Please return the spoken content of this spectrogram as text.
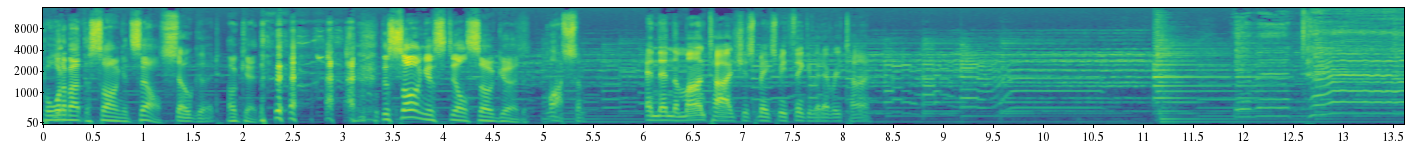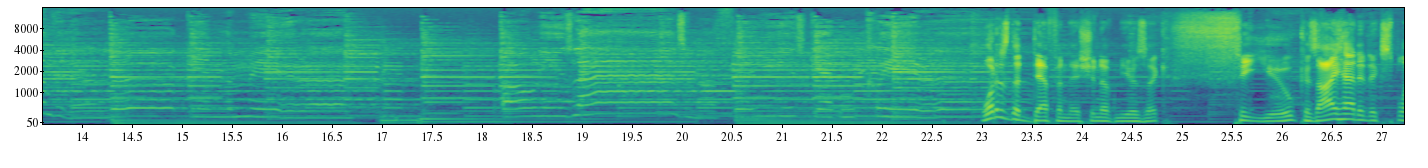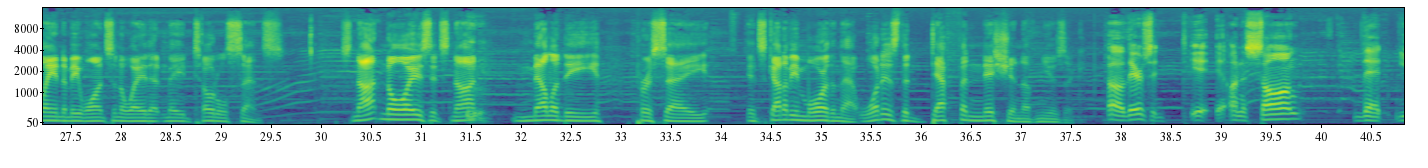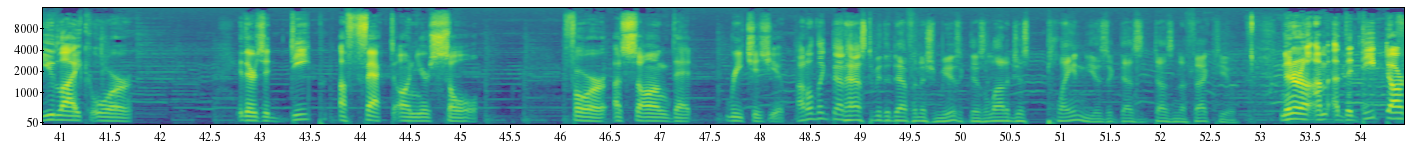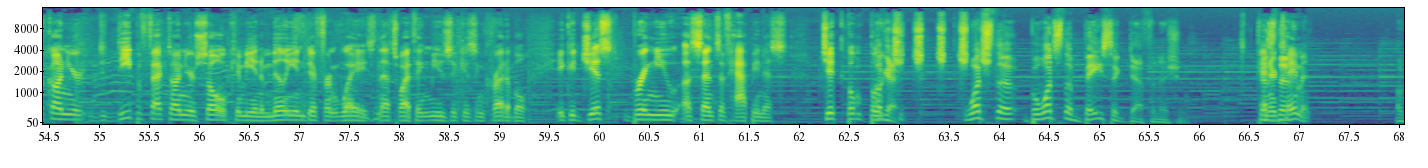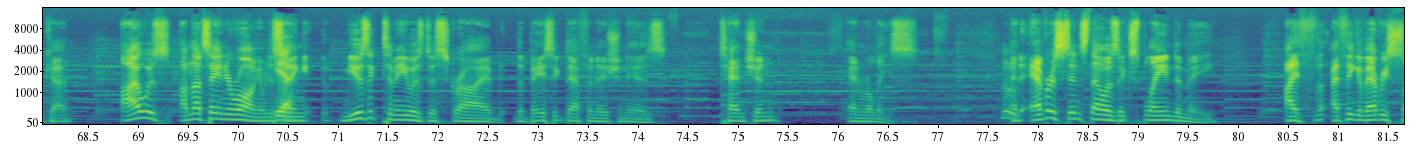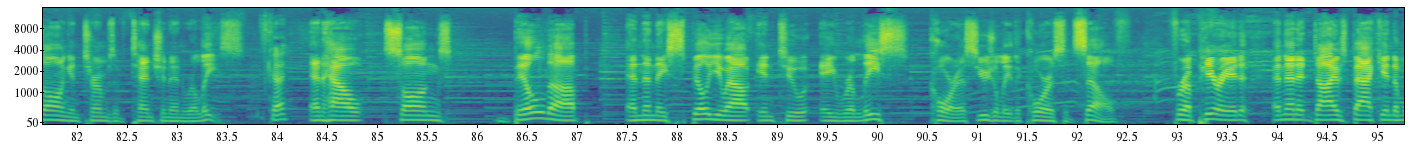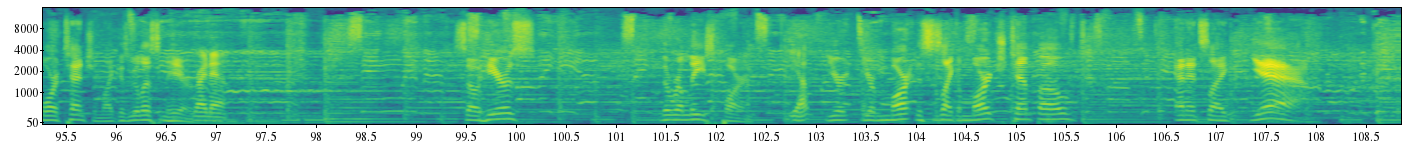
but what about the song itself? so good, Okay, the song is still so good. awesome. And then the montage just makes me think of it every time. What is the definition of music to you? Because I had it explained to me once in a way that made total sense. It's not noise, it's not melody per se. It's got to be more than that. What is the definition of music? Oh, there's a i on a song that you like, or there's a deep effect on your soul for a song that reaches you. I don't think that has to be the definition of music. There's a lot of just plain music that doesn't affect you. No, no, no. I'm, uh, the deep dark on your the deep effect on your soul can be in a million different ways, and that's why I think music is incredible. It could just bring you a sense of happiness. Chit, boom, boom, Okay. What's the but what's the basic definition? 'Cause the- entertainment. Okay. I was I'm not saying you're wrong. I'm just Yeah. saying music to me was described the basic definition is tension and release. Hmm. And ever since that was explained to me, I th- I think of every song in terms of tension and release okay. and how songs build up and then they spill you out into a release chorus, usually the chorus itself, for a period, and then it dives back into more tension, like as we listen here. Right now. So here's the release part. Yep. Your your mar- this is like a march tempo, and it's like yeah.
